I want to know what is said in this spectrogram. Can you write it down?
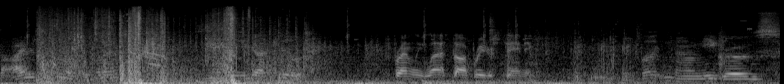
die or something? I was like, what happened? See, you got killed. Friendly, last operator standing. But you know, Negroes.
